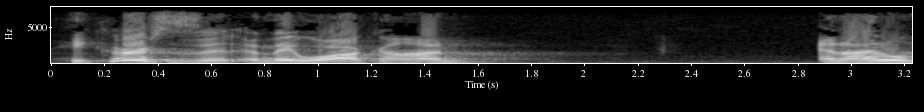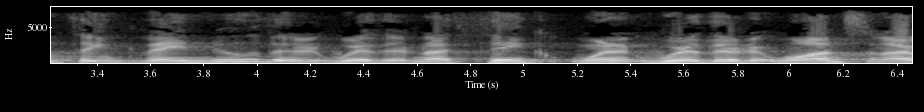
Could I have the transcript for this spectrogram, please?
He curses it, and they walk on. And I don't think they knew that it withered. And I think when it withered at once, and I,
